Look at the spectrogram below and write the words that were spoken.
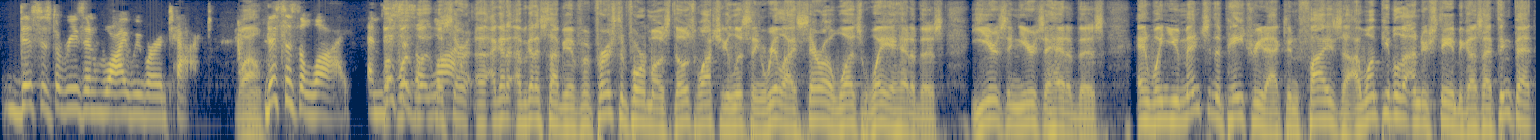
this is the reason why we were attacked. Wow. This is a lie. And this is a lie. Sara, uh, I got I've got to stop you. First and foremost, those watching and listening realize Sara was way ahead of this, years and years ahead of this. And when you mention the Patriot Act and FISA, I want people to understand because I think that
